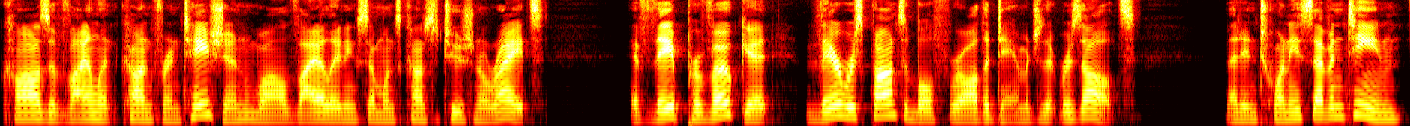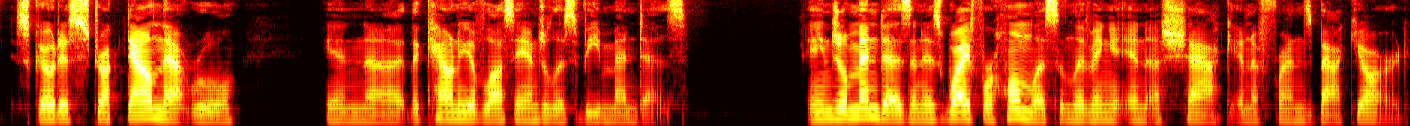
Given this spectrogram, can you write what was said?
cause a violent confrontation while violating someone's constitutional rights, if they provoke it, they're responsible for all the damage that results. But in 2017, SCOTUS struck down that rule in uh, the county of Los Angeles v. Mendez. Angel Mendez and his wife were homeless and living in a shack in a friend's backyard.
